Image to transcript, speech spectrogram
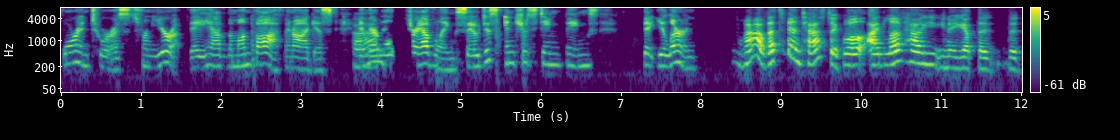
foreign tourists from Europe they have the month off in August, and they're Ah, all traveling. So just interesting things that you learn wow, that's fantastic. Well, I love how you, you know, you got the the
